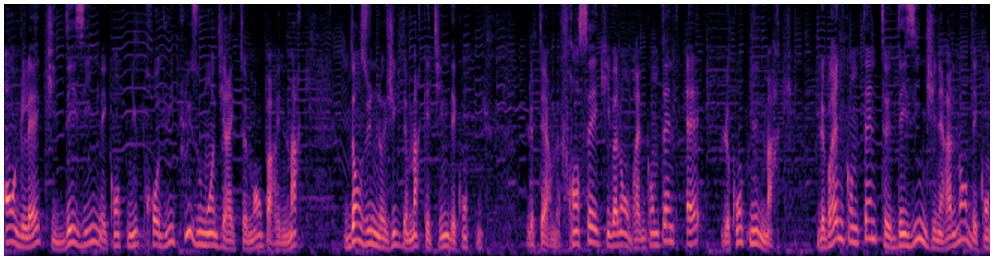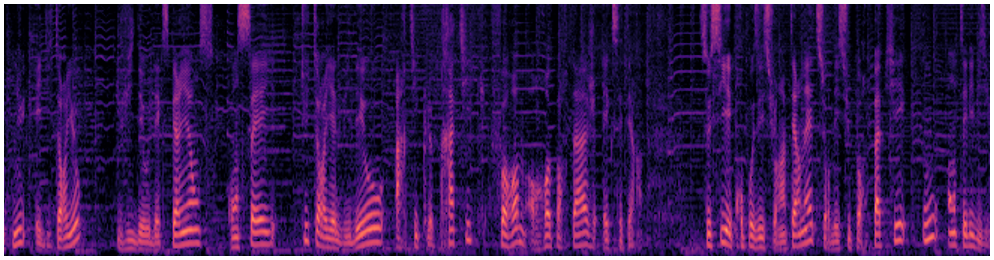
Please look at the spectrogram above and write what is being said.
anglais qui désigne les contenus produits plus ou moins directement par une marque dans une logique de marketing des contenus. Le terme français équivalent au brand content est le contenu de marque. Le brand content désigne généralement des contenus éditoriaux, vidéos d'expérience, conseils, tutoriels vidéo, articles pratiques, forums, reportages, etc. Ceci est proposé sur Internet, sur des supports papier ou en télévision.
